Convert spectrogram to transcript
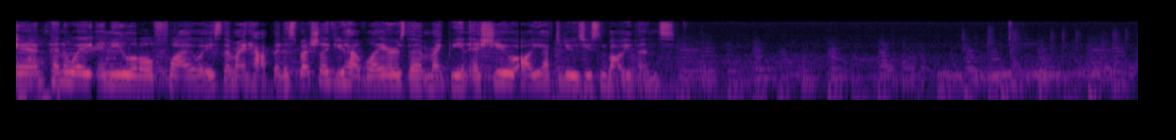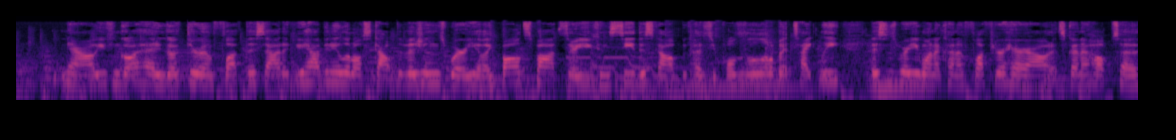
And pin away any little flyaways that might happen, especially if you have layers that might be an issue. All you have to do is use some bobby pins. Now you can go ahead and go through and fluff this out. If you have any little scalp divisions where you have like bald spots or you can see the scalp because you pulled it a little bit tightly, this is where you want to kind of fluff your hair out. It's going to help to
